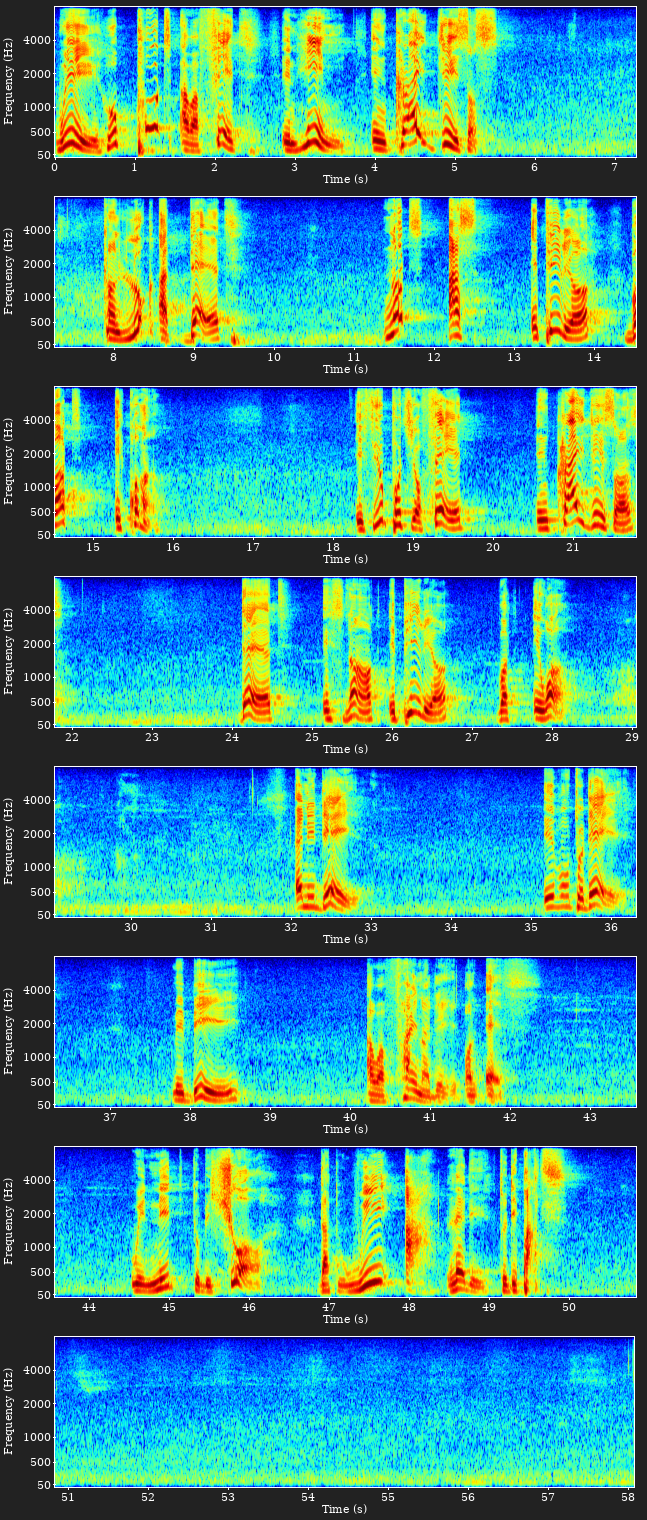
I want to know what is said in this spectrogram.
We who put our faith in Him, in Christ Jesus, can look at death not as a period, but a comma. If you put your faith in Christ Jesus, death is not a period, but a what? Any day, even today, may be our final day on earth, we need to be sure that we are ready to depart.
